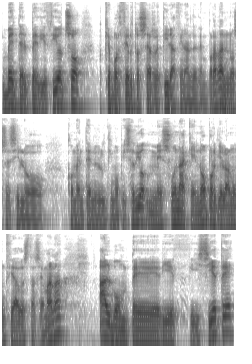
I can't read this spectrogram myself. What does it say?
Vettel P18, que por cierto se retira a final de temporada, no sé si lo comenté en el último episodio, me suena que no porque lo ha anunciado esta semana. Albon P17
